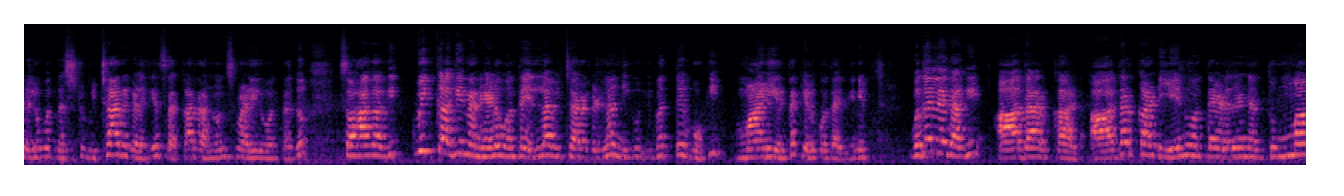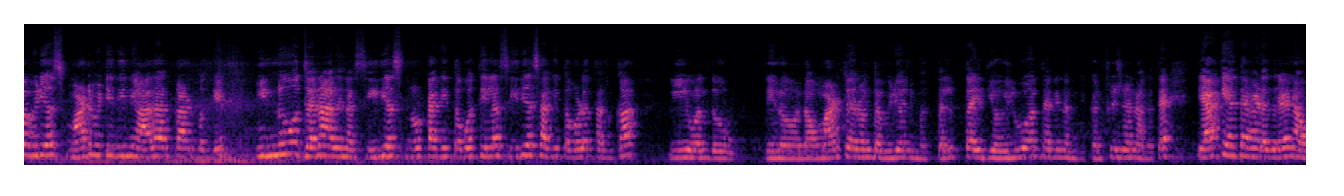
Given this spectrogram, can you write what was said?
ಕೆಲವೊಂದಷ್ಟು ವಿಚಾರಗಳಿಗೆ ಸರ್ಕಾರ ಅನೌನ್ಸ್ ಮಾಡಿರುವಂತದ್ದು. ಸೊ ಹಾಗಾಗಿ ಕ್ವಿಕ್ ಆಗಿ ನಾನು ಹೇಳುವಂತ ಎಲ್ಲಾ ವಿಚಾರಗಳನ್ನ ನೀವು ಇವತ್ತೇ ಹೋಗಿ ಮಾಡಿ ಅಂತ ಕೇಳ್ಕೊತಾ ಇದ್ದೀನಿ. ಮೊದಲನೇದಾಗಿ ಆಧಾರ್ ಕಾರ್ಡ್. ಆಧಾರ್ ಕಾರ್ಡ್ ಏನು ಅಂತ ಹೇಳಿದ್ರೆ ನಾನು ತುಂಬಾ ವಿಡಿಯೋಸ್ ಮಾಡಿಬಿಟ್ಟಿದ್ದೀನಿ ಆಧಾರ್ ಕಾರ್ಡ್ ಬಗ್ಗೆ. ಇನ್ನೂ ಜನ ಅದನ್ನ ಸೀರಿಯಸ್ ನೋಟ್ ಆಗಿ ತಗೋತಿಲ್ಲ. ಸೀರಿಯಸ್ ಆಗಿ ತಗೊಳ್ಳೋ ತನಕ ಈ ಒಂದು ನೀನು ನಾವು ಮಾಡ್ತಾ ಇರುವಂತ ವಿಡಿಯೋ ನಿಮಗೆ ತಲುಪ್ತಾ ಇದೆಯೋ ಇಲ್ವೋ ಅಂತಾನೆ ನಮ್ಗೆ ಕನ್ಫ್ಯೂಷನ್ ಆಗುತ್ತೆ. ಯಾಕೆ ಅಂತ ಹೇಳಿದ್ರೆ ನಾವು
